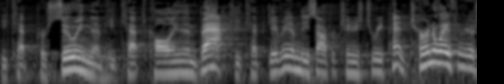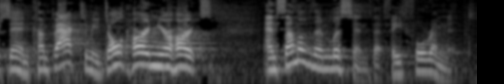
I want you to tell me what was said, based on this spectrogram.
He kept pursuing them. He kept calling them back. He kept giving them these opportunities to repent. Turn away from your sin. Come back to me. Don't harden your hearts. And some of them listened, that faithful remnant.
